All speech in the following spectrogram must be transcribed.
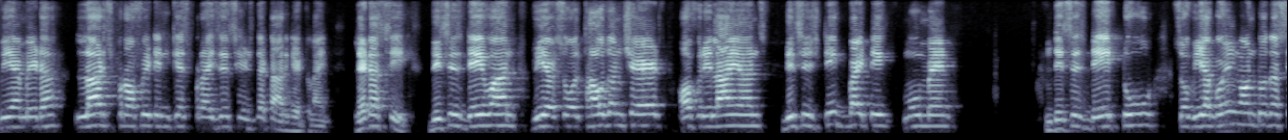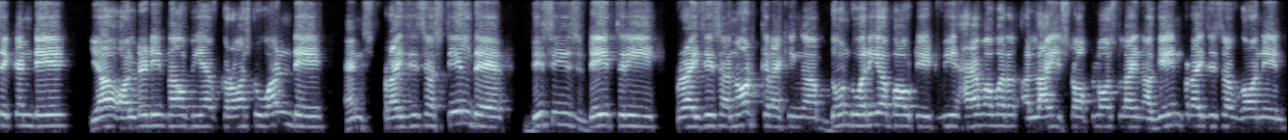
We have made a large profit in case prices hits the target line. Let us see. This is day one. We have sold 1,000 shares of Reliance. This is tick by tick movement. This is day two. So we are going on to the second day. Yeah, already now we have crossed one day and prices are still there. This is day three. Prices are not cracking up. Don't worry about it. We have our uh, line, stop loss line. Again, prices have gone in.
